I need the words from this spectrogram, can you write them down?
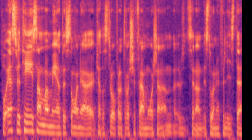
på SVT i samband med att Estonia-katastrofen, att det var 25 år sedan, sedan Estonia förliste.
